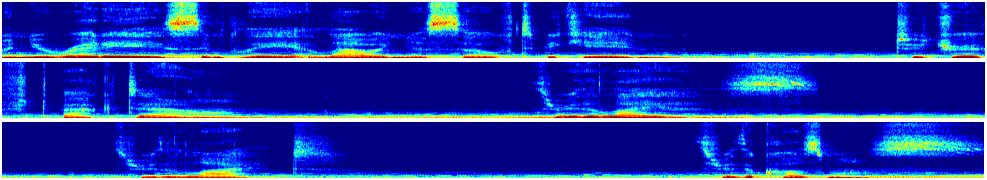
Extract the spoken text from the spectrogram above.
When you're ready, simply allowing yourself to begin to drift back down through the layers, through the light, through the cosmos,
